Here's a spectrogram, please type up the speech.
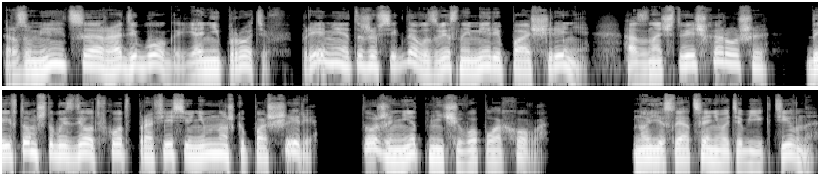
Разумеется, ради бога, я не против. Премия — это же всегда в известной мере поощрение, а значит, вещь хорошая. Да и в том, чтобы сделать вход в профессию немножко пошире, тоже нет ничего плохого. Но если оценивать объективно,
